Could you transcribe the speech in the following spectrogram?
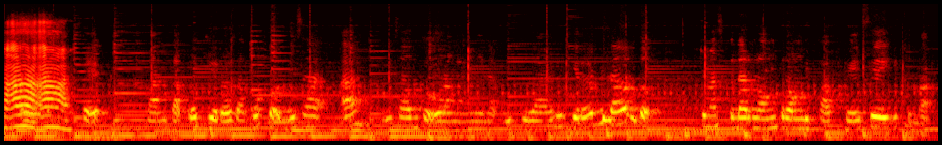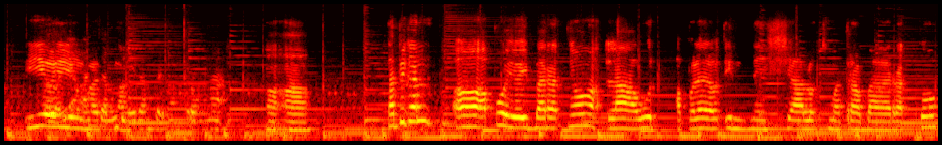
Ah, ah, ah. Mantap lo kira sampai kok bisa ah bisa untuk orang yang minat di villa itu kira bisa untuk cuma sekedar nongkrong di kafe sih gitu mbak. Iya Kalau iya macam gini sampai nongkrong nah. Heeh. Tapi kan eh, apa ya ibaratnya laut, apalagi laut Indonesia, laut Sumatera Barat kok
